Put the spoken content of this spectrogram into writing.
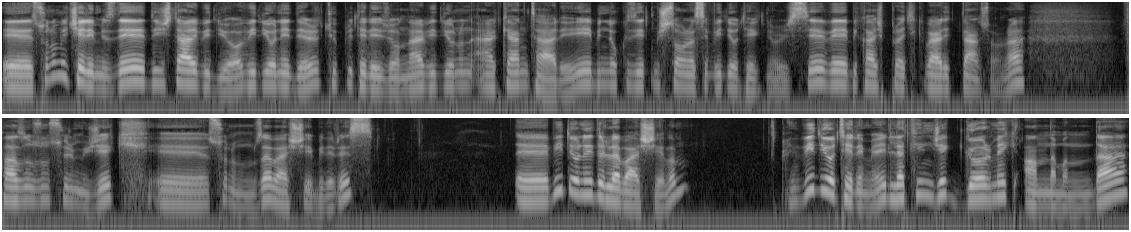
Ee, sunum içeriğimizde dijital video, video nedir, tüplü televizyonlar, videonun erken tarihi, 1970 sonrası video teknolojisi ve birkaç pratik verdikten sonra fazla uzun sürmeyecek e, sunumumuza başlayabiliriz. Ee, video nedirle başlayalım. Video terimi Latince görmek anlamında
